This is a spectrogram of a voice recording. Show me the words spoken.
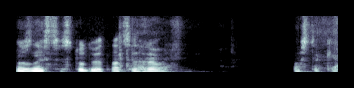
на знижці 119 гривень. Ось такі.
